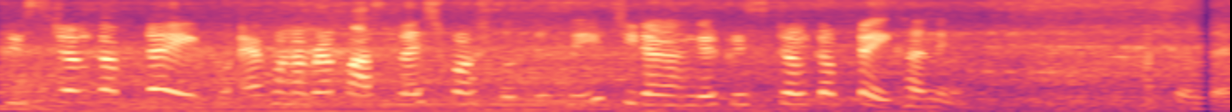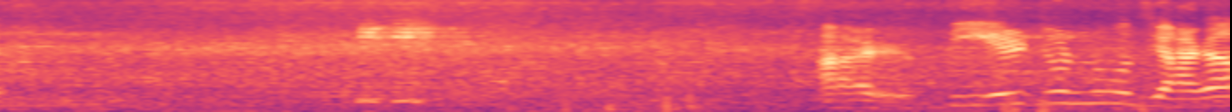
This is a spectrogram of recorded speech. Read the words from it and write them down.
ক্রিস্টাল কাপটা এখন আমরা পাঁচ লাইস ক্রস করতেছি। চিটাগাঙ্গের ক্রিস্টাল কাপটা এখানে। আসলে। আর বিয়ের জন্য যারা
